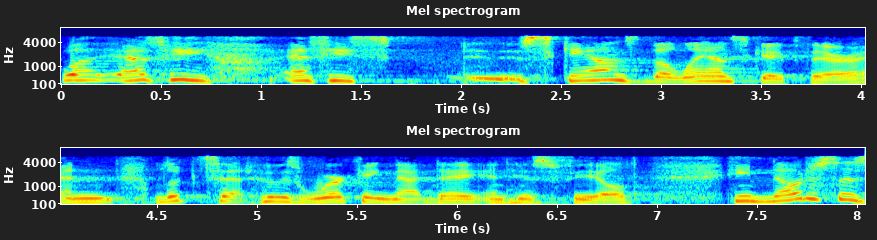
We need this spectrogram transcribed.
Well, as he as he scans the landscape there and looks at who's working that day in his field, he notices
